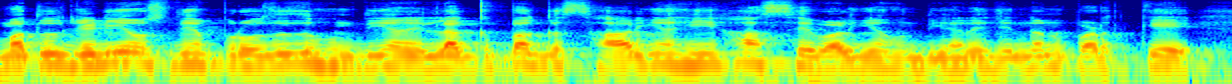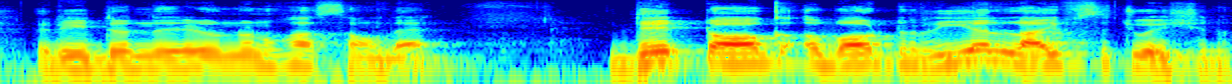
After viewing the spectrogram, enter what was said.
ਮਤਲਬ ਜਿਹੜੀਆਂ ਉਸ ਦੀਆਂ ਪ੍ਰੋਜ਼ਸ ਹੁੰਦੀਆਂ ਨੇ ਲਗਭਗ ਸਾਰੀਆਂ ਹੀ ਹਾਸੇ ਵਾਲੀਆਂ ਹੁੰਦੀਆਂ ਨੇ ਜਿਨ੍ਹਾਂ ਨੂੰ ਪੜ੍ਹ ਕੇ ਰੀਡਰ ਨੇ ਜਿਹੜੇ ਉਹਨਾਂ ਨੂੰ ਹਾਸਾ ਆਉਂਦਾ ਹੈ they talk about real life situation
